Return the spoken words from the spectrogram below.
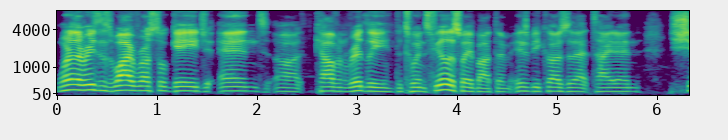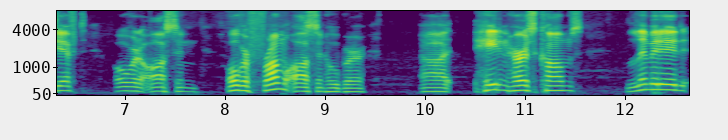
One of the reasons why Russell Gage and uh, Calvin Ridley, the Twins, feel this way about them is because of that tight end shift over to Austin, over from Austin Hooper. Uh, Hayden Hurst comes limited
